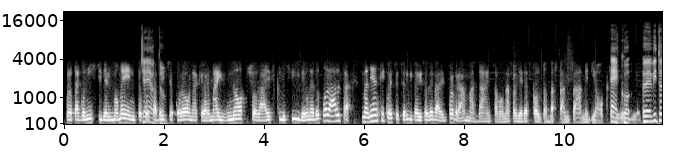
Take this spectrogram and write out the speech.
protagonisti del momento, certo. con Fabrizio Corona che ormai snocciola esclusive una dopo l'altra, ma neanche questo è servito a risollevare il programma da insomma, una soglia di ascolto abbastanza mediocre. Ecco, eh, Vito,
